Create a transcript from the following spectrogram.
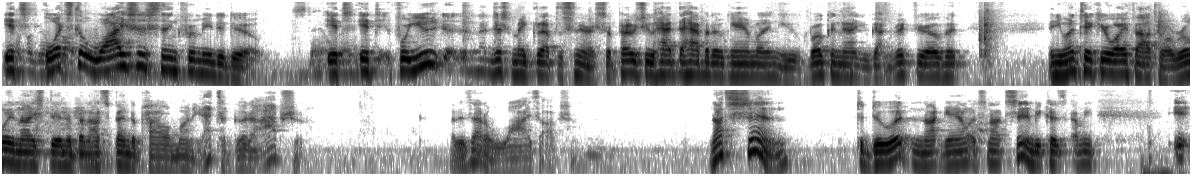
it's what's the wisest thing for me to do? It's it for you. Just make up the scenario. Suppose you had the habit of gambling, you've broken that, you've gotten victory over it, and you want to take your wife out to a really nice dinner, but not spend a pile of money. That's a good option. But is that a wise option? Not sin to do it and not gamble. It's not sin because I mean, it,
